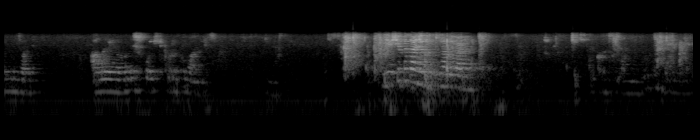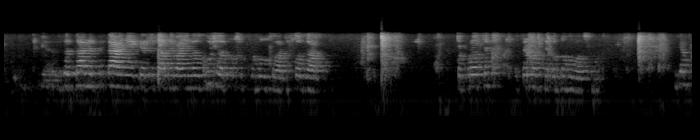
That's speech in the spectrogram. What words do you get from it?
мільйонів. Але вони ж хочуть коригування. Є ще питання до Світлани Іванівни? За дане питання, яке Світлана Іванівна озвучила, прошу проголосувати. Хто за? Хто проти? Утримався одноголосно. Дякую.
